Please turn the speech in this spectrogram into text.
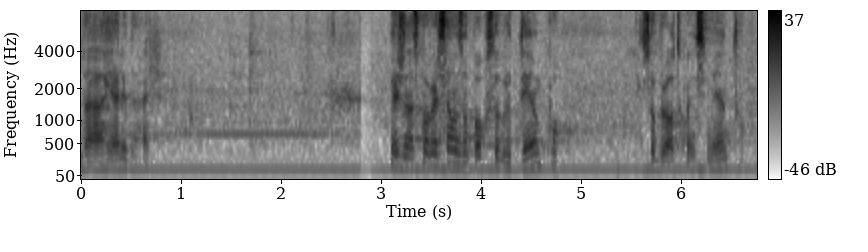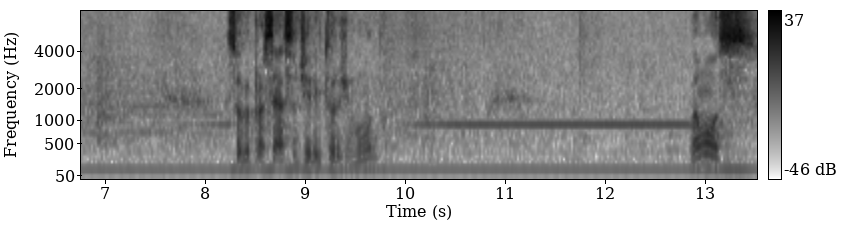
da realidade. Veja, nós conversamos um pouco sobre o tempo, sobre o autoconhecimento, sobre o processo de leitura de mundo. Vamos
